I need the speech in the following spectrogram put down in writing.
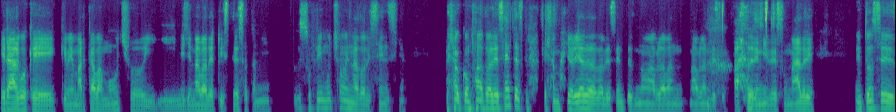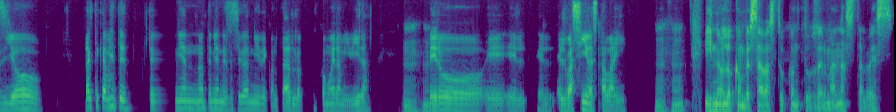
era algo que, que me marcaba mucho y, me llenaba de tristeza también. Sufrí mucho en la adolescencia, pero como adolescentes, creo que la mayoría de adolescentes no, hablaban, no hablan de su padre ni de su madre. Entonces yo prácticamente no tenía necesidad ni de contar cómo era mi vida, pero eh, el, el, el, vacío estaba ahí. ¿Y no lo conversabas tú con tus hermanas, tal vez?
